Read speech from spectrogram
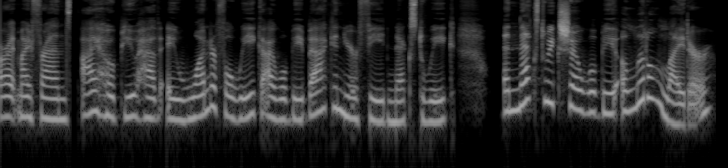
All right, my friends, I hope you have a wonderful week. I will be back in your feed next week. And next week's show will be a little lighter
